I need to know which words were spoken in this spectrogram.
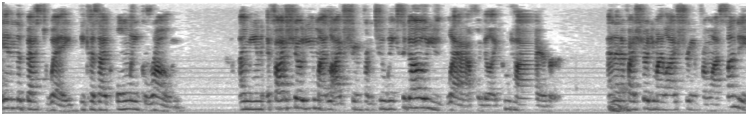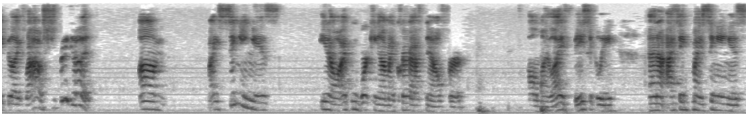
in the best way because I've only grown. I mean, if I showed you my live stream from two weeks ago, you'd laugh and be like, who'd hire her? And then if I showed you my live stream from last Sunday, you'd be like, wow, she's pretty good. Um, my singing is, you know, I've been working on my craft now for all my life, basically. And I think my singing is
